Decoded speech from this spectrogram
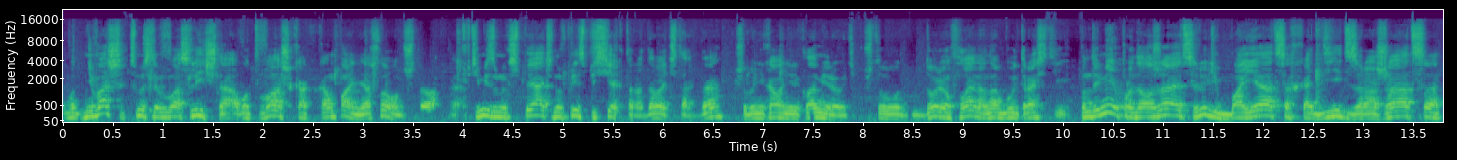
Вот не ваш, в смысле, вас лично, а вот ваш как компания основан, что оптимизм X5, ну, в принципе, сектора, давайте так, да, чтобы никого не рекламировать, что вот доля офлайна, она будет расти. Пандемия продолжается, люди боятся ходить, заражаться.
